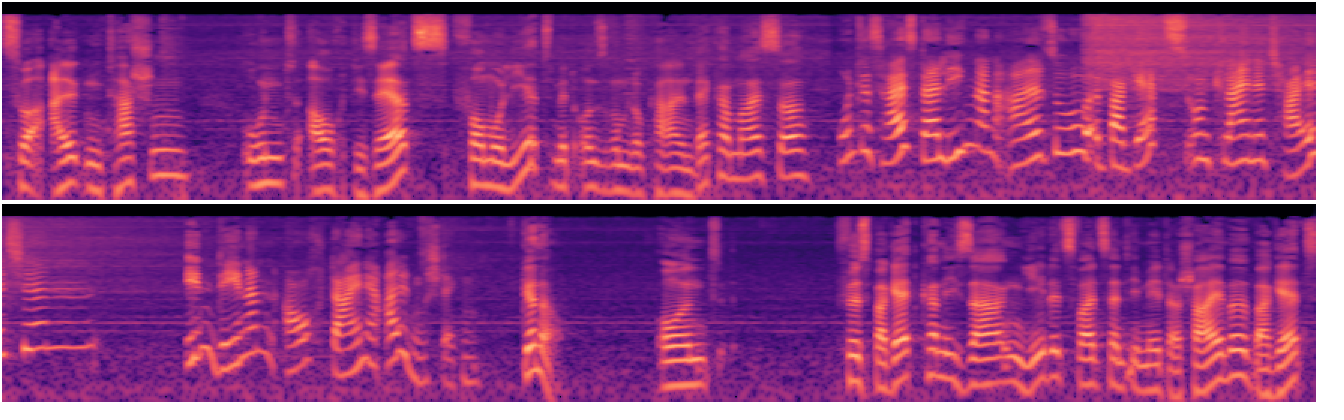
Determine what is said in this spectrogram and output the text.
zur Algentaschen und auch Desserts formuliert mit unserem lokalen Bäckermeister. Und das heißt, da liegen dann also Baguettes und kleine Teilchen, in denen auch deine Algen stecken. Genau. Und fürs Baguette kann ich sagen, jede zwei Zentimeter Scheibe Baguette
